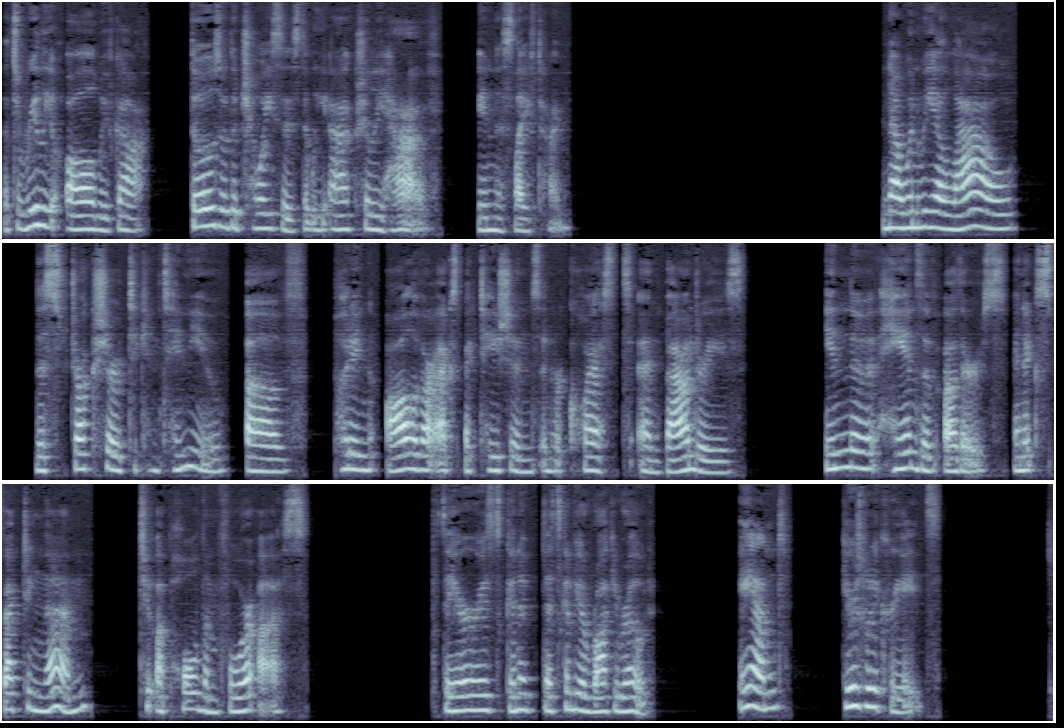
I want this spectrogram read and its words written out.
That's really all we've got. Those are the choices that we actually have in this lifetime. Now, when we allow the structure to continue of putting all of our expectations and requests and boundaries in the hands of others and expecting them to uphold them for us, there is gonna that's gonna be a rocky road. And here's what it creates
